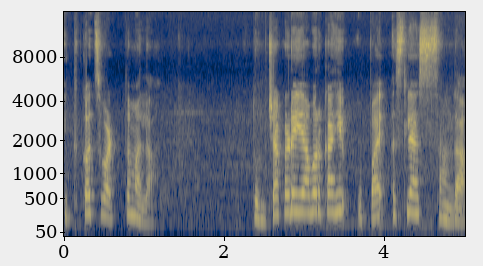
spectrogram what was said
इतकंच वाटतं मला. तुमच्याकडे यावर काही उपाय असल्यास सांगा.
